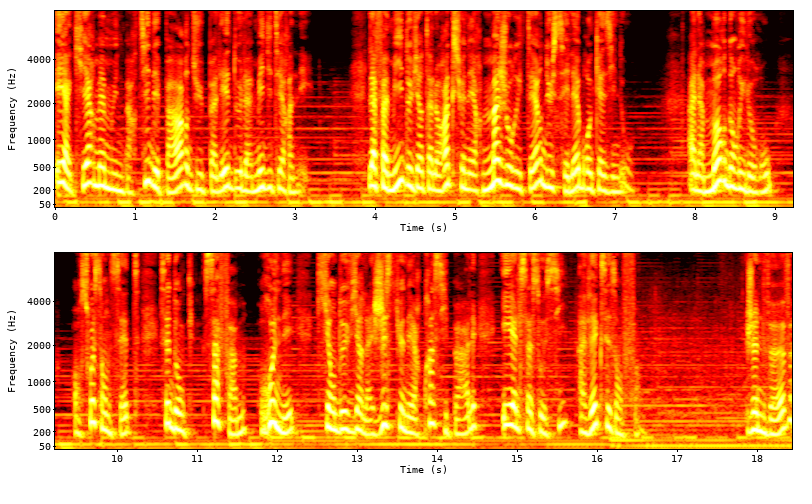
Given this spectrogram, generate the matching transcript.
et acquiert même une partie des parts du palais de la Méditerranée. La famille devient alors actionnaire majoritaire du célèbre casino. À la mort d'Henri Leroux, en 67, c'est donc sa femme, Renée, qui en devient la gestionnaire principale et elle s'associe avec ses enfants. Jeune veuve,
